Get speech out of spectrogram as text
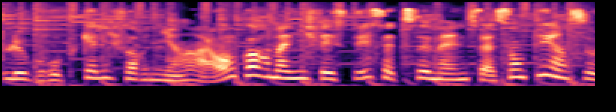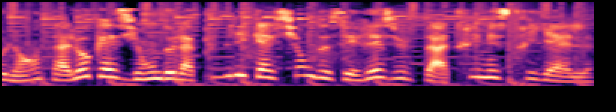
le groupe californien a encore manifesté cette semaine sa santé insolente à l'occasion de la publication de ses résultats trimestriels.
